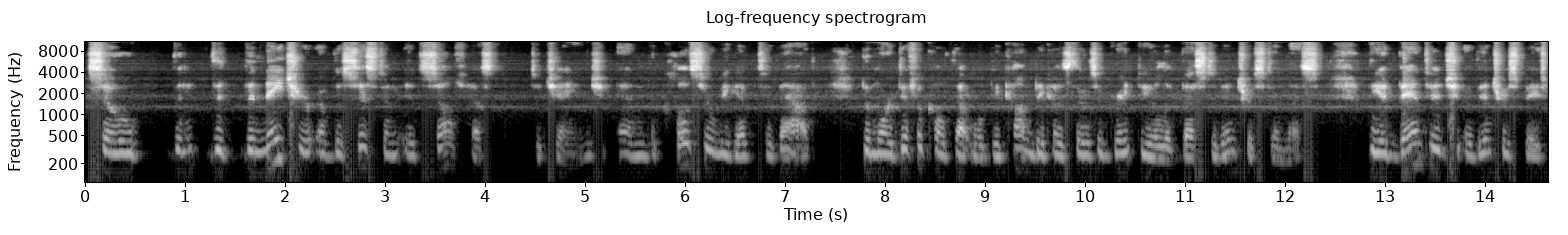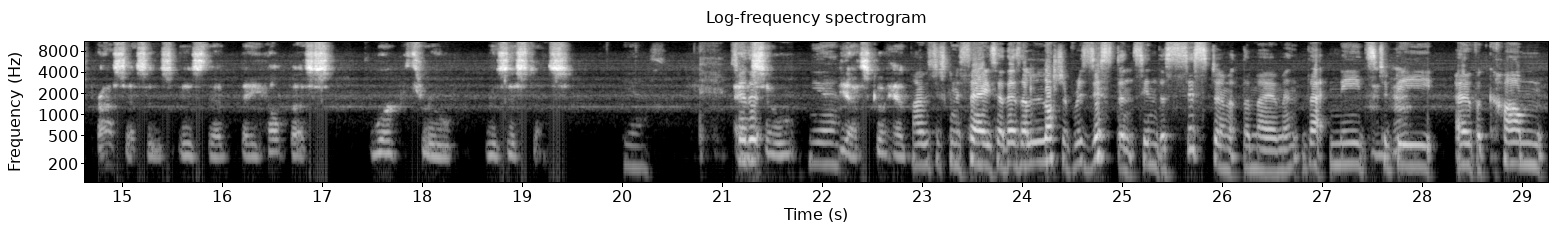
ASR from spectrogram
So the, the, the nature of the system itself has to change. And the closer we get to that, the more difficult that will become because there's a great deal of vested interest in this. The advantage of interest based processes is that they help us work through resistance. Yes. So, and that, so yeah. yes, go ahead. I was just going to say, so there's a lot of resistance in the system at the moment that needs mm-hmm. to be overcome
